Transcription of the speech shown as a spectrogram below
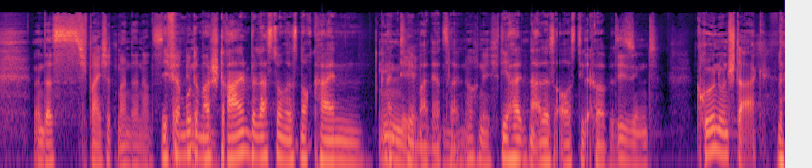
und das speichert man dann als. Ich vermute mal, Strahlenbelastung ist noch kein, kein nee, Thema derzeit. Noch nicht. Die halten alles aus, die Körbe. Die sind grün und stark.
